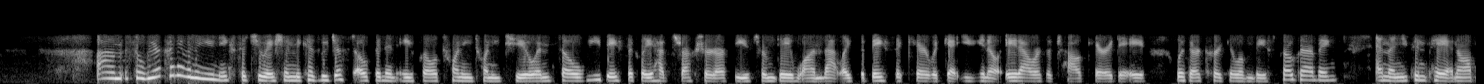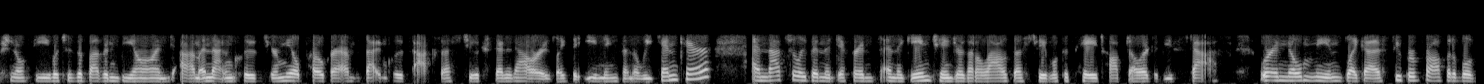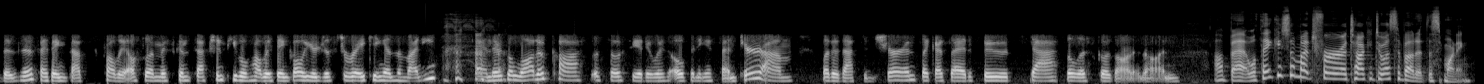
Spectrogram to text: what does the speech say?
Um, so we're kind of in a unique situation because we just opened in April 2022, and so we basically had structured our fees from day one that like the basic care would get you, you know, eight hours of childcare a day with our curriculum-based programming, and then you can pay an optional fee which is above and beyond, um, and that includes your meal programs, that includes access to extended hours like the evenings and the weekend care, and that's really been the difference and the game changer that allows us to be able to pay top dollar to these staff we're in no means like a super profitable business. I think that's probably also a misconception. People probably think, oh, you're just raking in the money. and there's a lot of costs associated with opening a center, um, whether that's insurance, like I said, food, staff, the list goes on and on. I'll bet. Well, thank you so much for uh, talking to us about it this morning.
